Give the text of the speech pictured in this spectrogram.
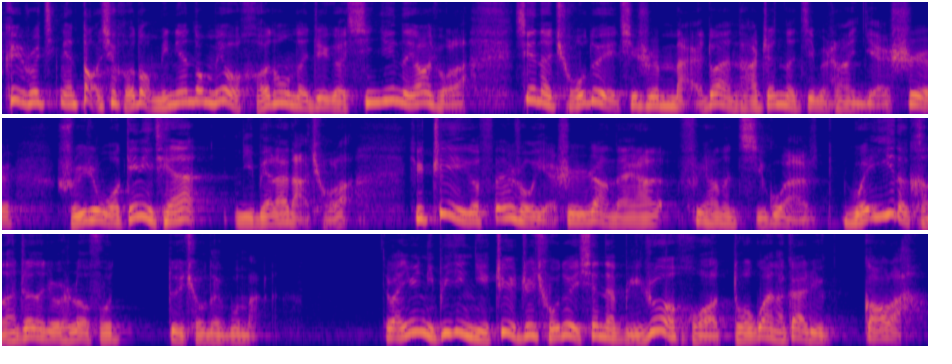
可以说今年到期合同，明年都没有合同的这个薪金的要求了。现在球队其实买断他，真的基本上也是属于是我给你钱，你别来打球了。其实这个分手也是让大家非常的奇怪。唯一的可能真的就是勒夫对球队不满，对吧？因为你毕竟你这支球队现在比热火夺冠的概率高了。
